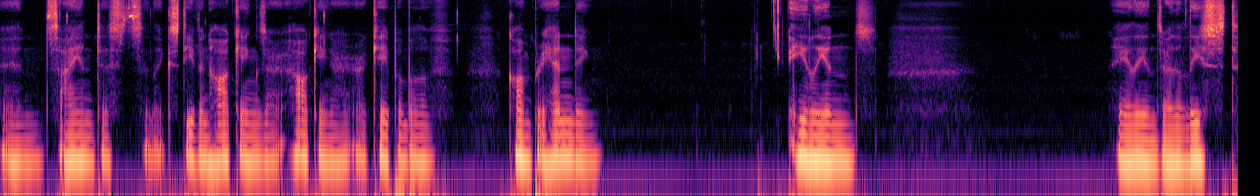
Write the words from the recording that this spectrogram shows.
and scientists and like Stephen Hawking's are, Hawking are, are capable of comprehending aliens. Aliens are the least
